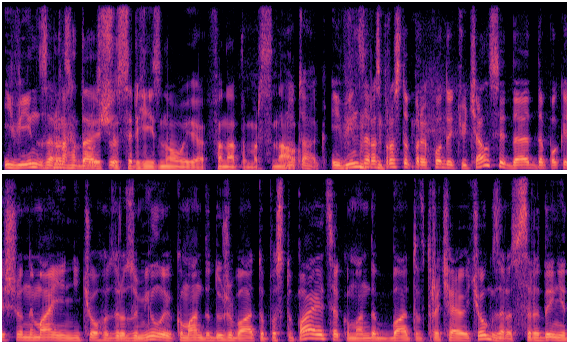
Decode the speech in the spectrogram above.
І він зараз нагадаю, просто... що Сергій знову є фанатом Арсеналу. Ну так, і він зараз просто переходить у Челсі, де де поки що немає нічого зрозумілої. Команда дуже багато поступається, команда багато втрачає очок зараз всередині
